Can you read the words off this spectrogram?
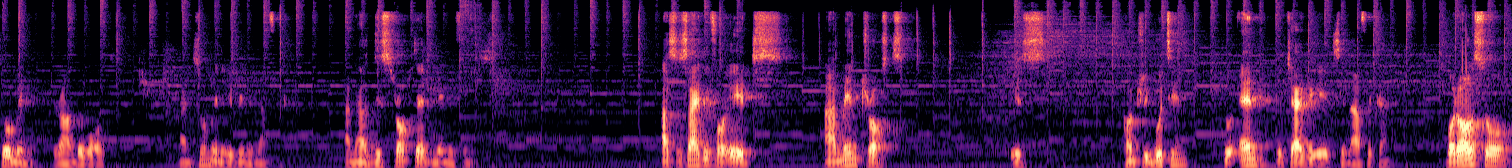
so many around the world, and so many even in Africa, and has disrupted many things. As Society for AIDS, our main trust is contributing to end HIV AIDS in Africa, but also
